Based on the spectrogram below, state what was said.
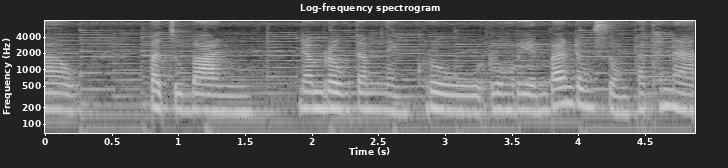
2559 ปัจจุบันดำรงตำแหน่งครูโรงเรียนบ้านดงสวนพัฒนา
